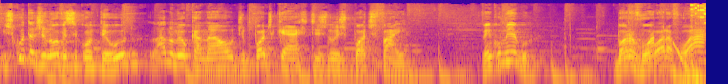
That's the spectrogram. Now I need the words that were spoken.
Escuta de novo esse conteúdo lá no meu canal de podcasts no Spotify. Vem comigo. Bora voar? Bora voar?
